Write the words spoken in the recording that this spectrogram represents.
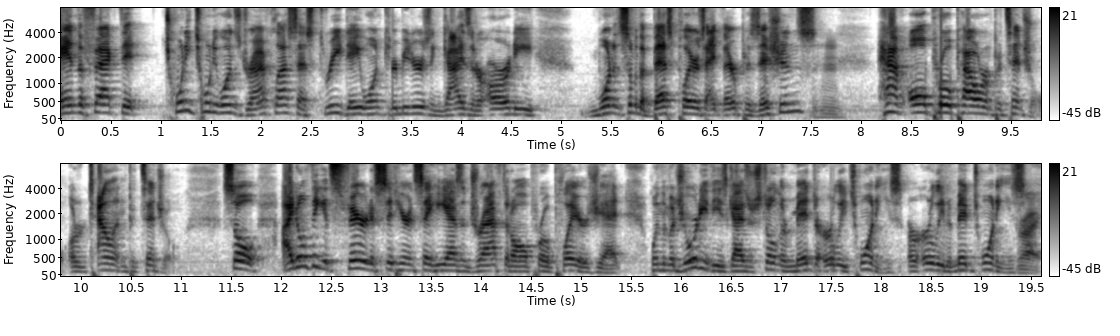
And the fact that 2021's draft class has three day one contributors and guys that are already one of some of the best players at their positions mm-hmm. have all pro power and potential or talent and potential. So I don't think it's fair to sit here and say he hasn't drafted all pro players yet when the majority of these guys are still in their mid to early 20s or early to mid 20s, Right.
